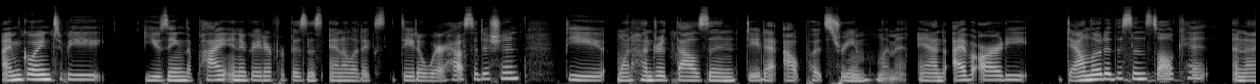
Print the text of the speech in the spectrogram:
I'm going to be using the Pi Integrator for Business Analytics Data Warehouse Edition, the 100,000 data output stream limit. And I've already downloaded this install kit and I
